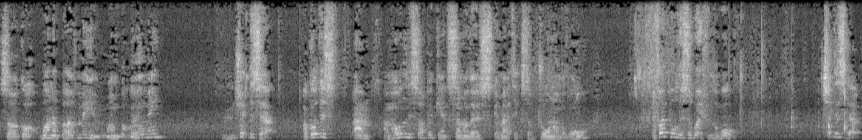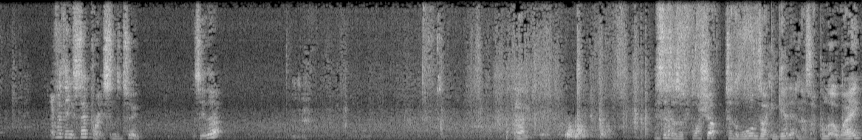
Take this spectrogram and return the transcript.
So I've got one above me and one below me. Check this out. I've got this um, I'm holding this up against some of those schematics I've drawn on the wall. If I pull this away from the wall, check this out. Everything separates into two. See that? Um, this is as flush up to the wall as I can get it, and as I pull it away,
